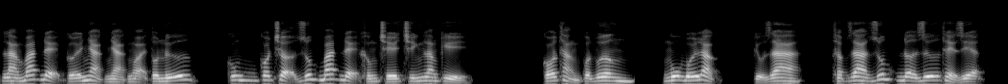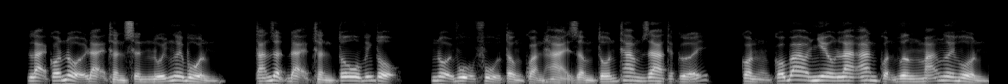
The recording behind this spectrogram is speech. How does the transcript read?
làm bát đệ cưới nhạc nhạc ngoại tôn nữ, cũng có trợ giúp bát đệ khống chế chính Lam Kỳ. Có thẳng quân vương, ngũ bối lạc, cửu gia, thập gia giúp đỡ giữ thể diện, lại có nội đại thần sơn núi ngươi buồn, tán giật đại thần Tô Vĩnh Tộ, nội vụ phủ tổng quản hải dầm tốn tham gia tiệc cưới, còn có bao nhiêu la an quận vương mã ngươi hồn,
